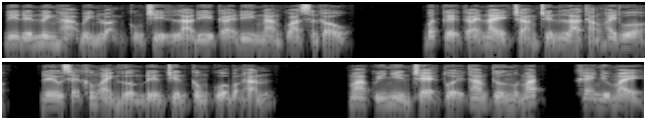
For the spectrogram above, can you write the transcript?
đi đến ninh hạ bình luận cũng chỉ là đi cái đi ngang qua sân khấu. Bất kể cái này chàng chiến là thắng hay thua, đều sẽ không ảnh hưởng đến chiến công của bọn hắn. Ma quý nhìn trẻ tuổi tham tướng một mắt khe nhữ mày,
